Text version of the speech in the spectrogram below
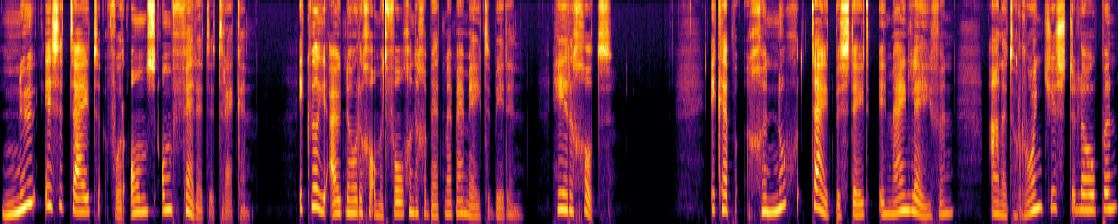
Nu is het tijd voor ons om verder te trekken. Ik wil je uitnodigen om het volgende gebed met mij mee te bidden. Heere God, ik heb genoeg tijd besteed in mijn leven aan het rondjes te lopen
